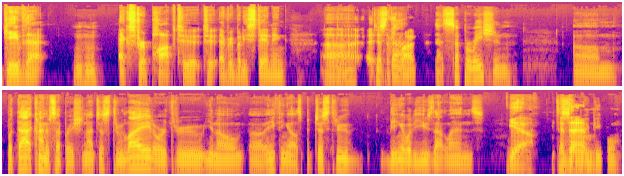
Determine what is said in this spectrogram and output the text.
gave that Mm-hmm. extra pop to to everybody standing uh, at- just at the that- front. That separation, um, but that kind of separation, not just through light or through you know uh, anything else, but just through being able to use that lens. Yeah And then- people.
